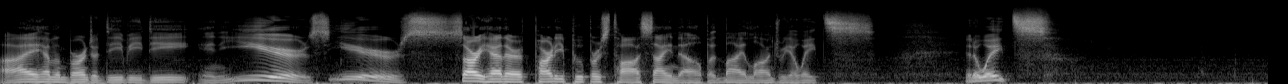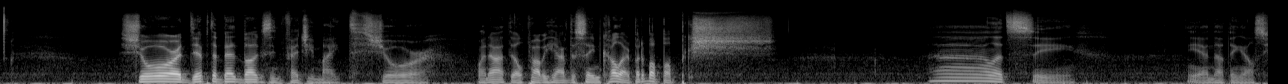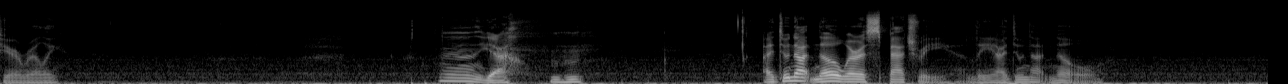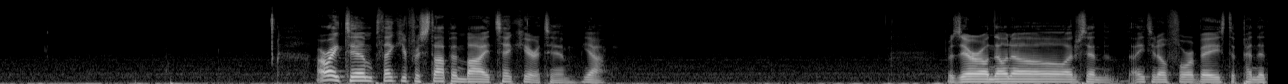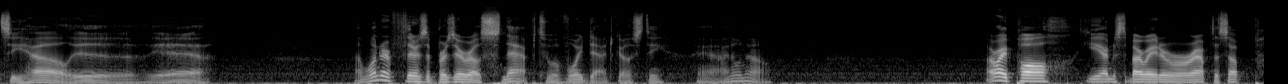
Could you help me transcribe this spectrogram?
I haven't burned a DVD in years, years. Sorry, Heather. Party poopers toss, I know, but my laundry awaits. It awaits. Sure, dip the bed bugs in Vegemite. Sure. Why not? They'll probably have the same color. But uh, let's see. Yeah, nothing else here really. Uh, yeah. Mm-hmm. I do not know where is Spatry, Lee. I do not know. All right, Tim. Thank you for stopping by. Take care, Tim. Yeah. Brasero, no, no. I understand the 1904 base dependency. Hell, ew, yeah. I wonder if there's a Brasero snap to avoid that, Ghosty. Yeah, I don't know. All right, Paul. Yeah, I'm just about ready to wrap this up.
